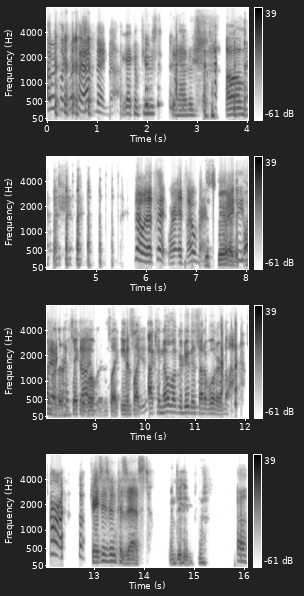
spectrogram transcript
I was like, what's happening? I got confused. it happens. Um. No, that's it. Where it's over. The spirit of the grandmother has taken done. it over. It's like he was like. I can no longer do this out of order. Tracy's been possessed. Indeed. I'm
